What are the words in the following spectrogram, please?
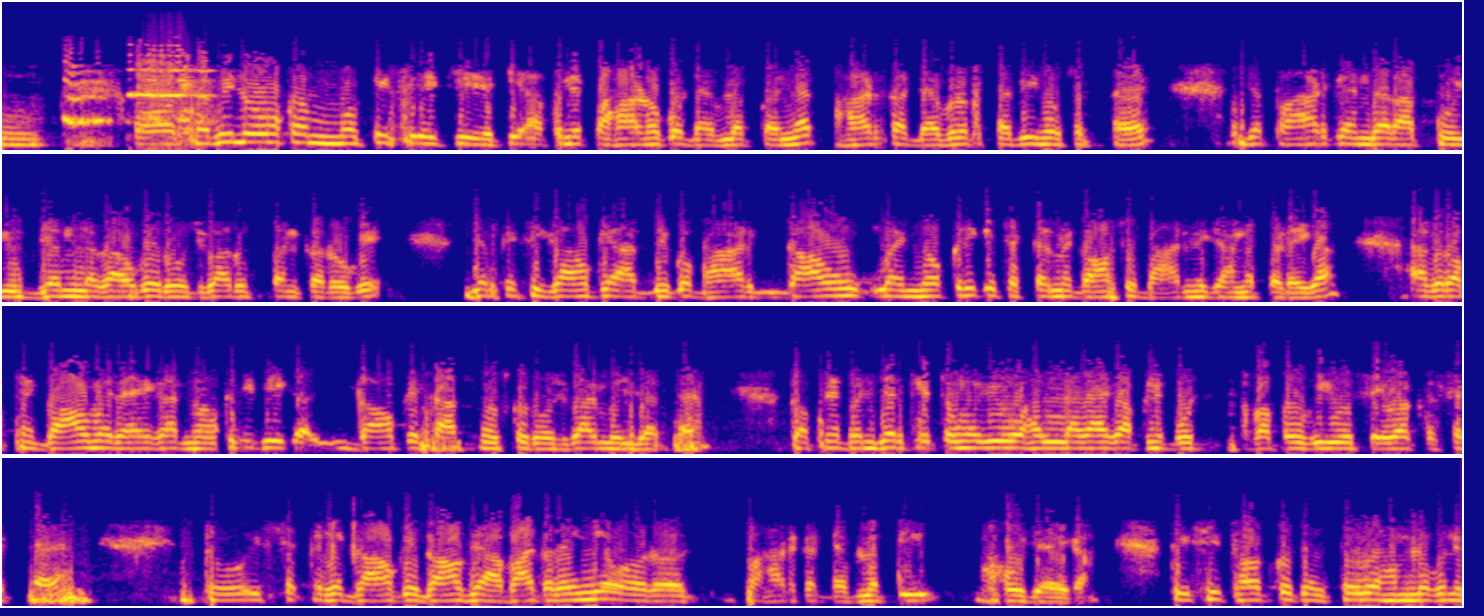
और सभी लोगों का मोटिव एक ही है कि अपने पहाड़ों को डेवलप करना है। पहाड़ का डेवलप तभी हो सकता है जब पहाड़ के अंदर आप कोई उद्यम लगाओगे रोज़गार उत्पन्न करोगे। जब किसी गाँव के आदमी को बाहर, गाँव में नौकरी के चक्कर में गाँव से बाहर नहीं जाना पड़ेगा। अगर अपने गाँव में रहेगा, नौकरी भी गाँव के साथ में उसको रोज़गार मिल जाता है तो अपने बंजर खेतों में भी वो हल लगाएगा, अपने पापा को भी वो सेवा कर सकता है। तो इस चक्कर में गाँव के गाँव भी आबाद रहेंगे और पहाड़ का डेवलप भी हो जाएगा। तो इसी थॉट को चलते हुए हम लोगों ने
